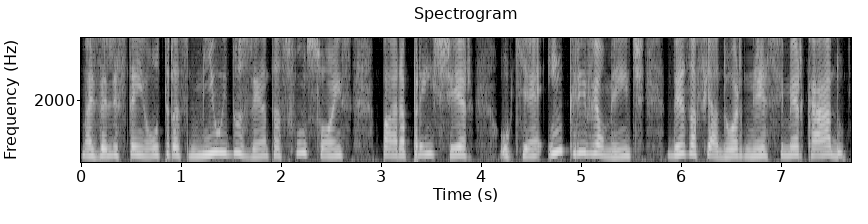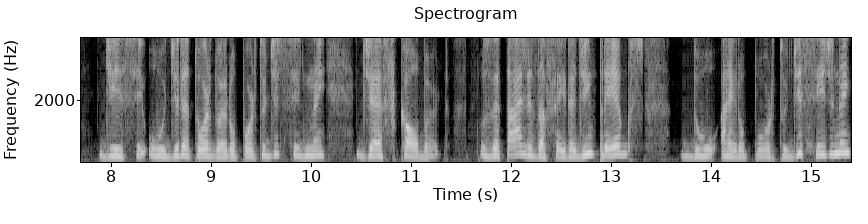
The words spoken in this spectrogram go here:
mas eles têm outras 1.200 funções para preencher, o que é incrivelmente desafiador nesse mercado, disse o diretor do aeroporto de Sydney, Jeff Colbert. Os detalhes da feira de empregos do aeroporto de Sydney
